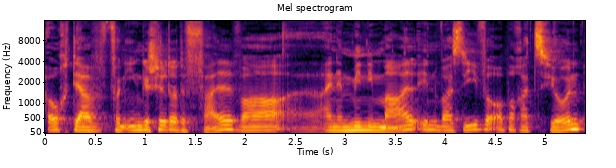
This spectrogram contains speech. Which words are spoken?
Auch der von Ihnen geschilderte Fall war äh, eine minimalinvasive Operation.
